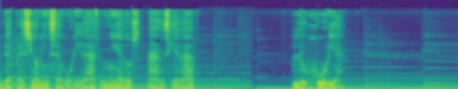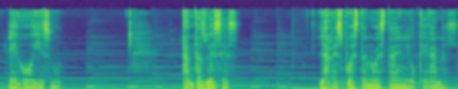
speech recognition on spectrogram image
depresión, inseguridad, miedos, ansiedad, lujuria, egoísmo. Tantas veces la respuesta no está en lo que ganas,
